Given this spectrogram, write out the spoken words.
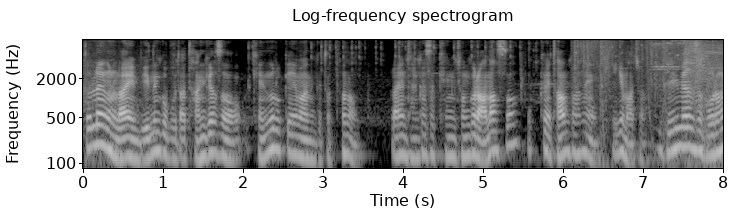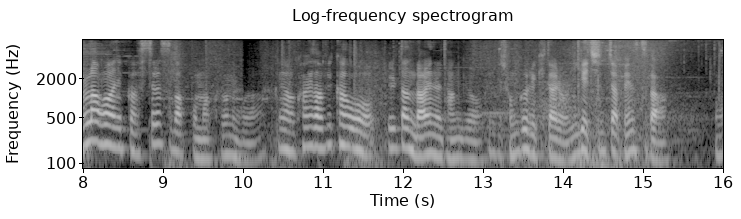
솔랭은 라인 미는 것보다 당겨서 갱으로 게임하는 게 더 편함. 라인 당겨서 갱 정글 안 왔어? 오케이 다음 판에. 이게 맞아. 밀면서 뭘 하려고 하니까 스트레스 받고 막 그러는 거야. 그냥 카이사 픽하고 일단 라인을 당겨. 그리고 정글을 기다려. 이게 진짜 베스트다 어?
